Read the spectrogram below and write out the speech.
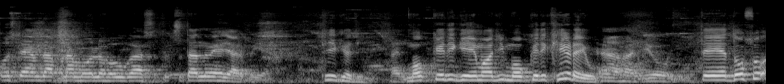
ਉਸ ਟਾਈਮ ਦਾ ਆਪਣਾ ਮੁੱਲ ਹੋਊਗਾ 97000 ਰੁਪਇਆ ਠੀਕ ਹੈ ਜੀ। ਹਾਂਜੀ। ਮੌਕੇ ਦੀ ਗੇਮ ਆ ਜੀ ਮੌਕੇ ਦੀ ਖੇਡ ਹੈ ਉਹ। ਹਾਂ ਹਾਂਜੀ ਉਹ ਜੀ। ਤੇ ਦੋਸਤੋ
